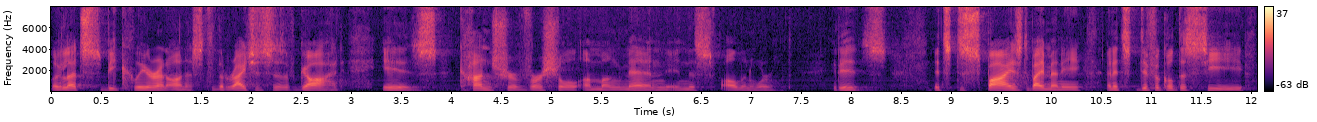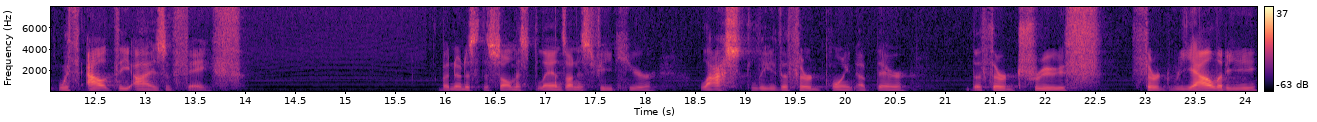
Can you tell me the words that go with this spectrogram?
Look, let's be clear and honest. The righteousness of God is controversial among men in this fallen world. It is. It's despised by many, and it's difficult to see without the eyes of faith. But notice the psalmist lands on his feet here. Lastly, the third point up there, the third truth, third reality,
